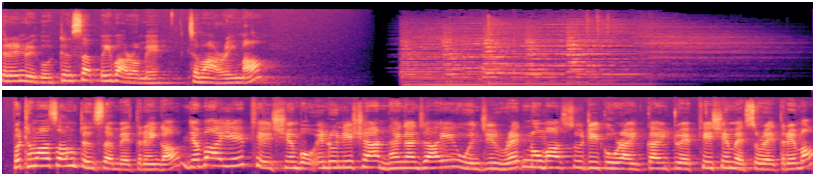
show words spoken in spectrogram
သတင်းတွေကိုတင်ဆက်ပေးပါတော့မယ်။ကျမရိမပထမဆုံးတင်ဆက်မဲ့တဲ့ရင်ကမြန်မာရေးဖြည့်ရှင်းဖို့အင်ဒိုနီးရှားနိုင်ငံသားရေးဝန်ကြီးရက်နိုမာဆူဒီကိုရိုင်းကင်တွယ်ဖြည့်ရှင်းမယ်ဆိုတဲ့တဲ့ရင်မှာ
